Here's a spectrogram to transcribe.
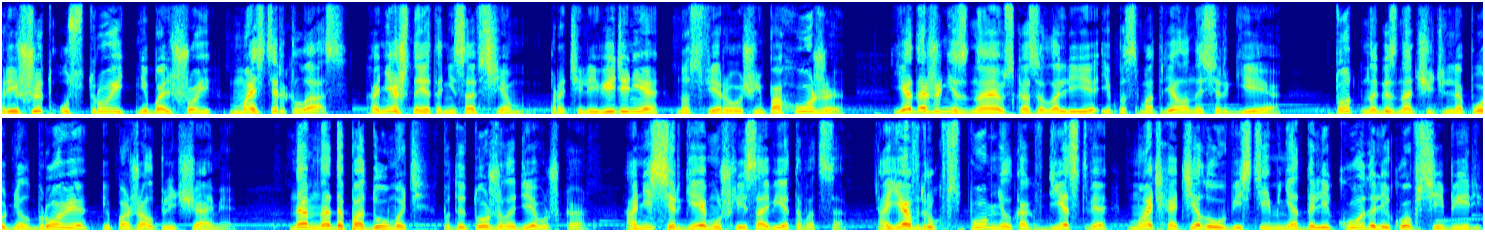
решит устроить небольшой мастер-класс. Конечно, это не совсем про телевидение, но сферы очень похожи. «Я даже не знаю», — сказала Лия и посмотрела на Сергея. Тот многозначительно поднял брови и пожал плечами. «Нам надо подумать», — подытожила девушка. Они с Сергеем ушли советоваться. А я вдруг вспомнил, как в детстве мать хотела увезти меня далеко-далеко в Сибирь,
